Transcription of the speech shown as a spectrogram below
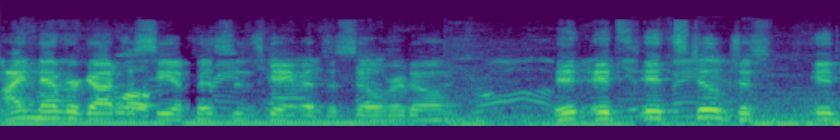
I never got to see a Pistons game at the Silverdome. It, it's it's still just it,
